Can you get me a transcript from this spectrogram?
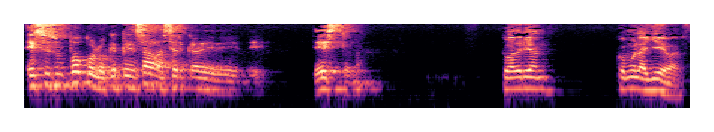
eso es un poco lo que he pensado acerca de, de, de esto, ¿no? Tú, Adrián, ¿cómo la llevas?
